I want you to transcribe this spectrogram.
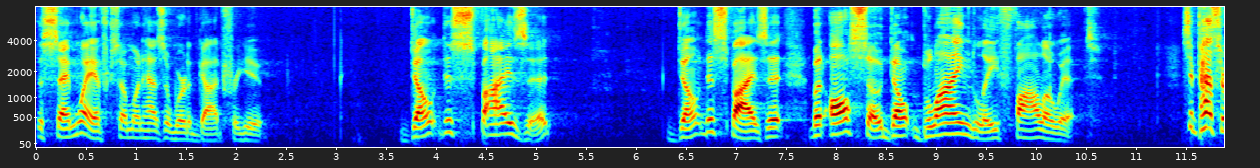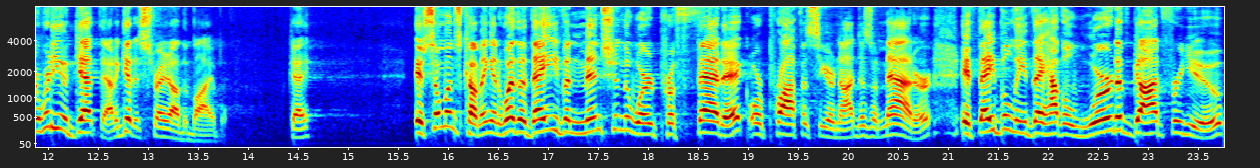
the same way if someone has a word of God for you. Don't despise it. Don't despise it, but also don't blindly follow it. say, Pastor, where do you get that? I get it straight out of the Bible. Okay? If someone's coming, and whether they even mention the word prophetic or prophecy or not, doesn't matter. If they believe they have a word of God for you,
